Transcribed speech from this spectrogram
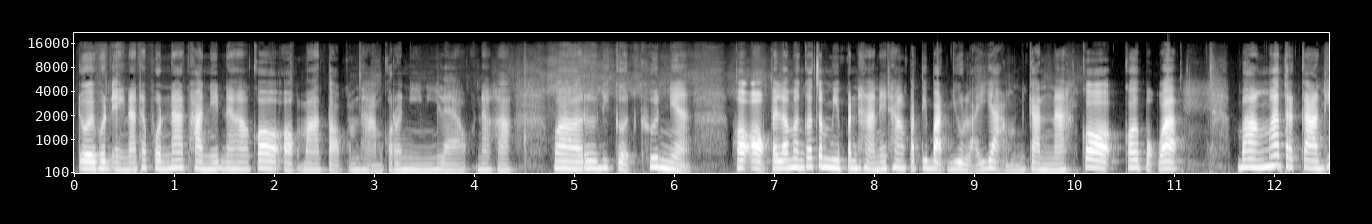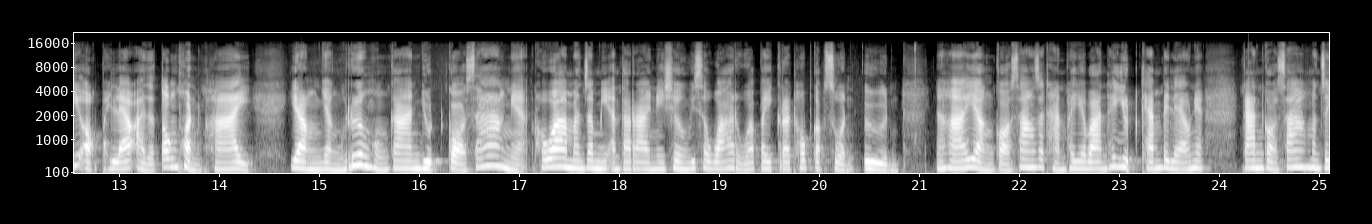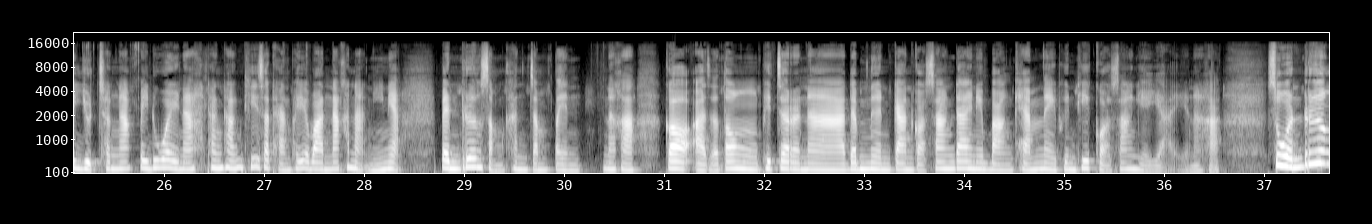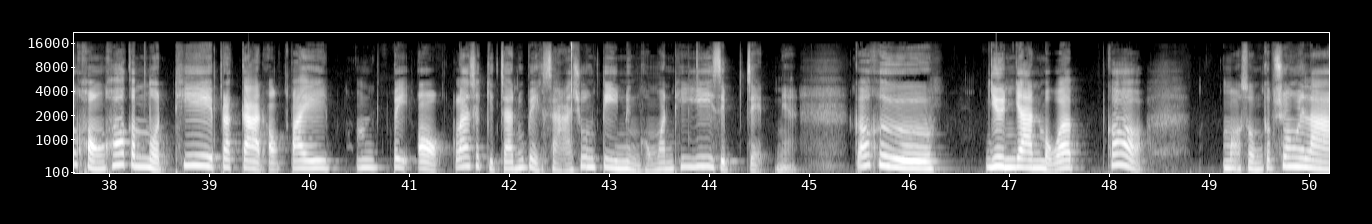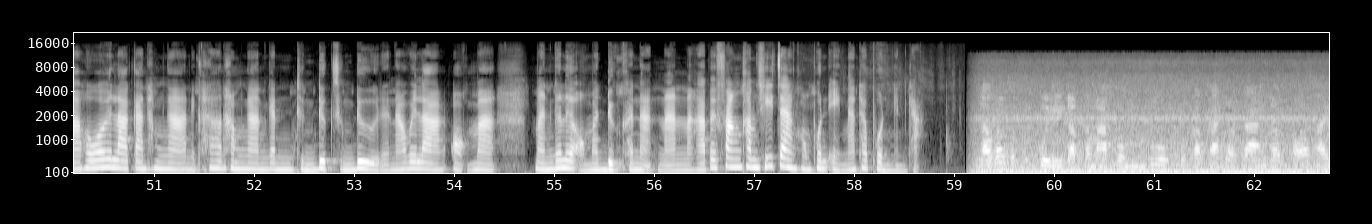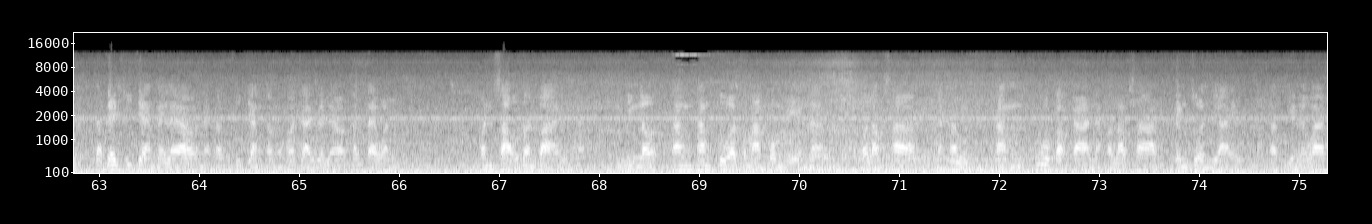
โดยพลเอกนัทพลนาถพานิชนะคะก็ออกมาตอบคำถามกรณีนี้แล้วนะคะ ว่าเรื่องที่เกิดขึ้นเนี่ย อออกไปแล้วมันก็จะมีปัญหาในทางปฏิบัติอยู่หลายอย่างเหมือนกันนะ ก็ก็บอกว่าบางมาตรการที่ออกไปแล้วอาจจะต้องผ่อนคลาย อย่างอย่างเรื่องของการหยุดก่อสร้างเนี่ย เพราะว่ามันจะมีอันตรายในเชิงวิศวะหรือว่าไปกระทบกับส่วนอื่น นะคะ อย่างก่อสร้างสถานพยาบาลถ้าหยุดแคมป์ไปแล้วเนี่ย การก่อสร้างมันจะหยุดชะงักไปด้วยนะ ทั้งทั้งที่สถานพยาบาลณขณะนี้เนี่ยเป็นเรื่องสำคัญจำเป็นนะคะ ก็อาจจะต้องพิจารณาดำเนินการก่อสร้างได้ในบางแคมป์ในพื้นที่ก่อสร้างใหญ่ ๆนะคะ ส่วนเรื่องของข้อกำหนดที่ประกาศออกไปไปออกราชกิจจานุเบกษาช่วงตีหนึ่งของวันที่ 27 เนี่ย ก็คือยืนยันบอกว่าก็ เหมาะสมกับช่วงเวลา เพราะว่าเวลาการทำงานเนี่ยถ้าทำงานกันถึงดึกถึงดื่นนะ เวลาออกมา มันก็เลยออกมาดึกขนาดนั้นนะคะ ไปฟังคำชี้แจงของพลเอกนัทพลกันค่ะ เราก็คุยกับสมาคมผู้ประกอบการก่อสร้างก็ขออภัยได้ชี้แจงไปแล้วนะครับชี้แจงทำความเข้าใจไปแล้ว ตั้งแต่วันวันเสาร์ตอนบ่ายนะจริงๆเราทางทางตัวสมาคมเองนะก็รับทราบนะครับทางผู้ประกอบการนะเขารับทราบเป็นส่วนใหญ่นะครับเพียงแต่ว่า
